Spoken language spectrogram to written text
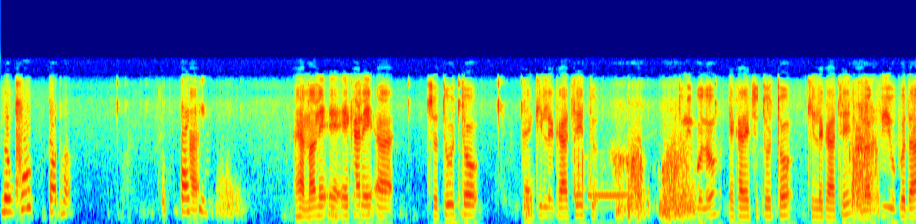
লঘু তাই হ্যাঁ। কি? হ্যাঁ মানে এখানে চতুর্থ কি লেখা আছে? তুমি বলো এখানে চতুর্থ কি লেখা আছে? লঘু উপদা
